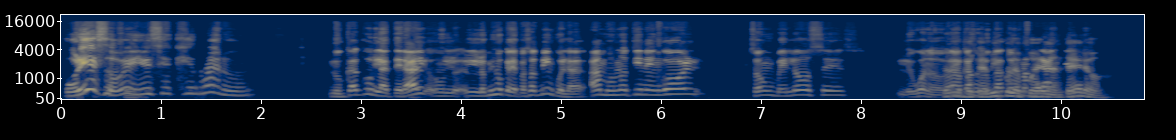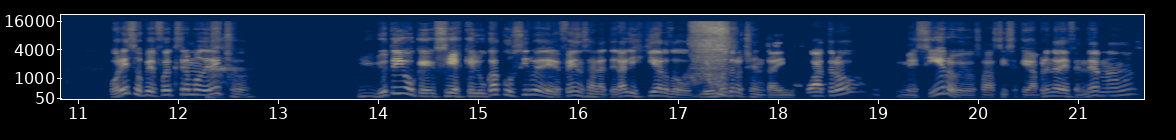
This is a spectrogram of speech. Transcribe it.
Por eso, ve, Sí. yo decía, qué raro. Lukaku lateral, lo, mismo que le pasó a Víncula. Ambos no tienen gol, son veloces. Bueno, en Claro, el caso de Lukaku fue delantero. Por eso, pe, fue extremo derecho. Yo te digo que si es que Lukaku sirve de defensa lateral izquierdo de un metro ochenta y cuatro, me sirve. O sea, si se que aprende a defender nada más.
